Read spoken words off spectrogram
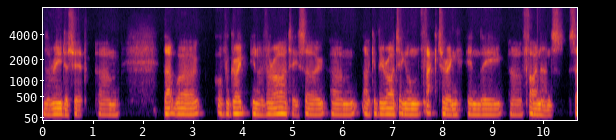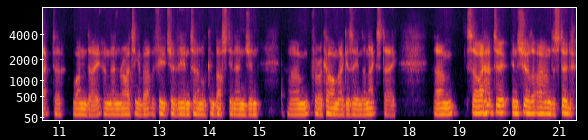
the readership um, that were of a great you know variety. So um, i could be writing on factoring in the uh, finance sector one day and then writing about the future of the internal combustion engine um, for a car magazine the next day. Um, so i had to ensure that i understood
